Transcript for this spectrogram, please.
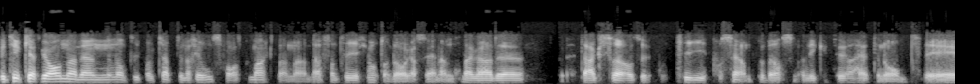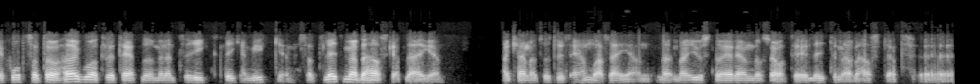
Vi tycker att vi anade någon typ av kapitulationsfas på marknaderna där från 10-14 dagar sedan när vi hade dagsrörelse på 10% på börsen, vilket är helt enormt. Det är fortsatt då hög volatilitet nu men inte riktigt lika mycket. så Lite mer behärskat läge. Man kan naturligtvis ändra sig igen, men just nu är det ändå så att det är lite mer behärskat, eh,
